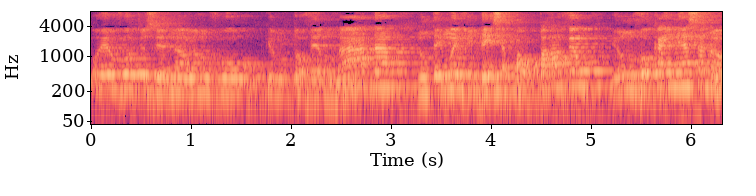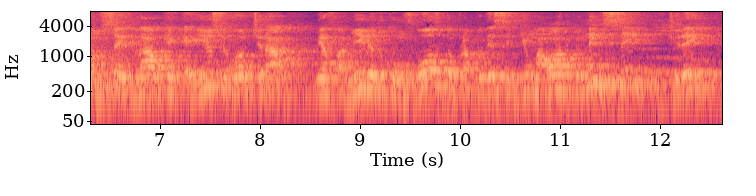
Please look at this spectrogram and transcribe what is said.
ou eu vou dizer, não, eu não vou, porque eu não estou vendo nada, não tem uma evidência palpável, eu não vou cair nessa não, sei lá o que, que é isso, eu vou tirar minha família do conforto para poder seguir uma ordem que eu nem sei direito.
